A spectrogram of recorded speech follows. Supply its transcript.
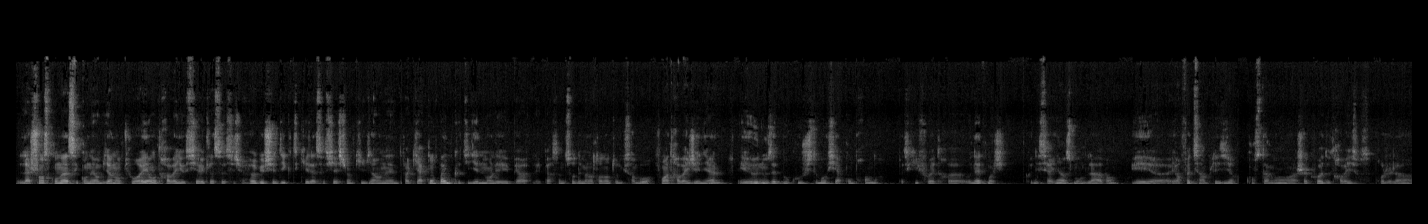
la chance qu'on a, c'est qu'on est bien entouré. On travaille aussi avec l'association Hörgeschädigt, qui est l'association qui vient en aide, enfin qui accompagne quotidiennement les, les personnes sourdes et malentendantes au Luxembourg. Font un travail génial. Et eux nous aident beaucoup justement aussi à comprendre. Parce qu'il faut être euh, honnête, moi connaissais rien à ce monde-là avant. Euh, et, en fait, c'est un plaisir constamment, à chaque fois, de travailler sur ce projet-là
